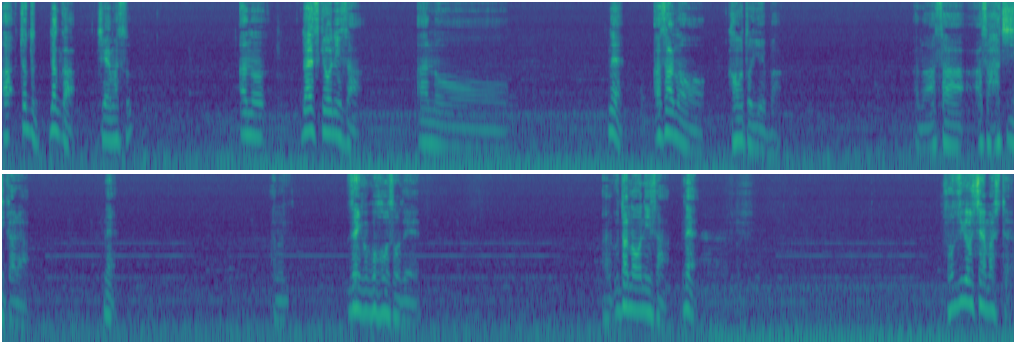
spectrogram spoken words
あ、ちょっとなんか違います？あの、大輔お兄さん、あのー、ね、朝の顔といえば、あの、朝、朝8時から、ね、あの全国放送であの歌のお兄さんね。卒業しちゃいましたよ。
